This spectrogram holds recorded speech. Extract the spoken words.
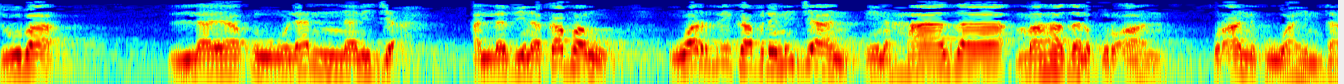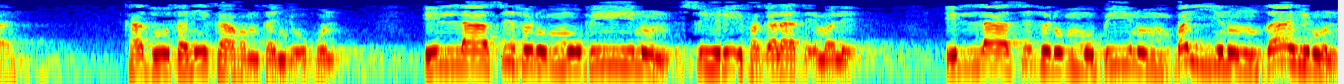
duuba layaquulanna ni ja'a الذين كفروا haazaa ma haadha alqur'aan qur'aanni kun waa hin taane ka duutanii kaafamtan ji'u kun illaa sixirun mubiinun bayyinun zaahirun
